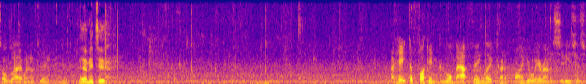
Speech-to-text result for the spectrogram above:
So glad I went out today and. Yeah, me too. I hate the fucking Google Map thing, like trying to find your way around a city is just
